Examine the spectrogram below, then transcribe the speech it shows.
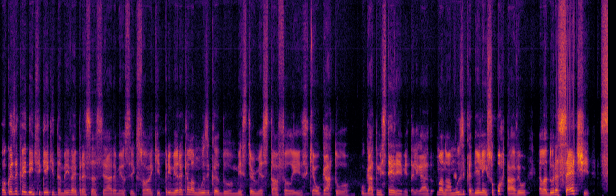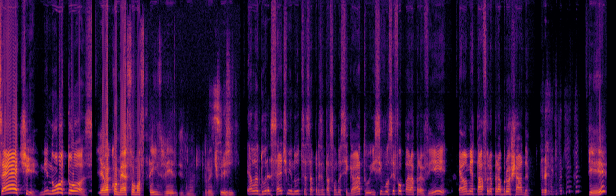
uma coisa que eu identifiquei que também vai pra essa seara meio sexual é que primeiro aquela música do Mr. Mistopheles, que é o gato, o gato Mr. M, tá ligado? Mano, a música dele é insuportável. Ela dura sete, sete minutos. E ela começa umas seis vezes, né? Durante o filme. Ela dura sete minutos essa apresentação desse gato e se você for parar pra ver, é uma metáfora pra brochada. Quê?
